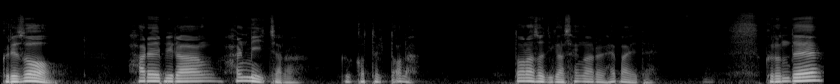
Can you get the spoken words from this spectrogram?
그래서 하랩이랑 할미 있잖아. 그 겉을 떠나. 떠나서 네가 생활을 해봐야 돼. 그런데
